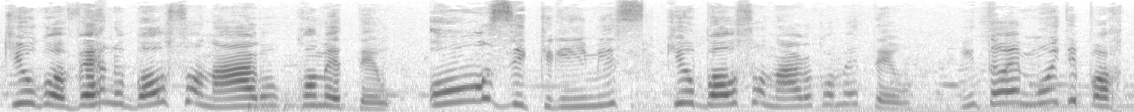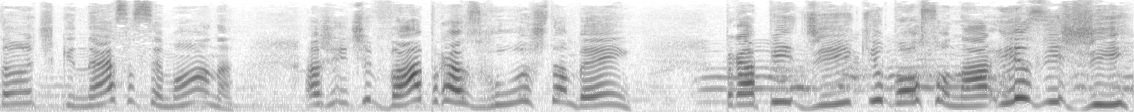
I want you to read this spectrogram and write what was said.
que o governo Bolsonaro cometeu. 11 crimes que o Bolsonaro cometeu. Então é muito importante que nessa semana a gente vá para as ruas também para pedir que o Bolsonaro, exigir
